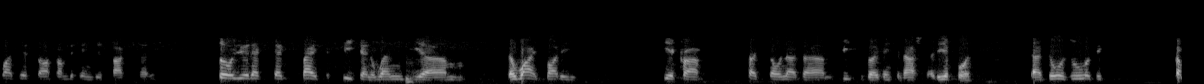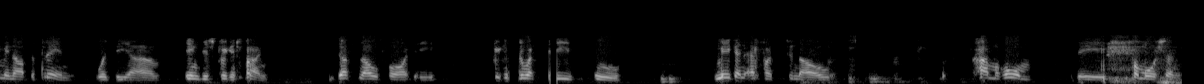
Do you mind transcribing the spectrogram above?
what they saw from the English batsmen. So you'd expect by this weekend when the um, the wide body aircraft touched down at um, Petersburg International Airport, that those who would be coming off the plane would be um, English cricket fans. Just now for the cricket West Indies to make an effort to now come home the promotion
